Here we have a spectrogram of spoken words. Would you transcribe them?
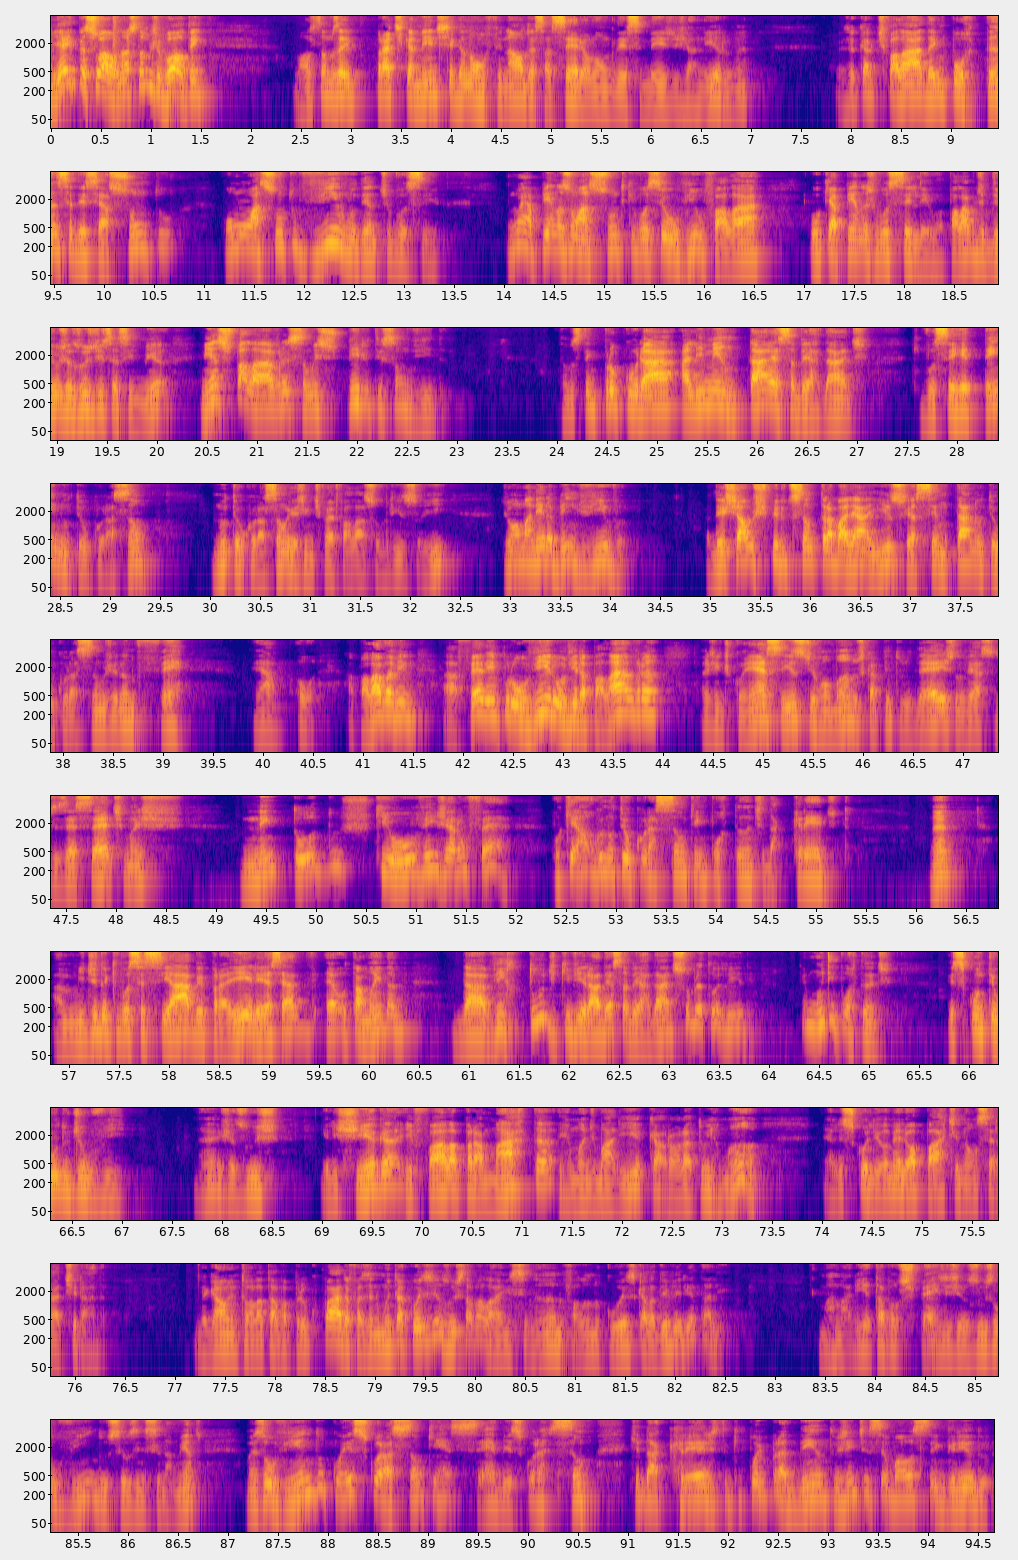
E aí, pessoal, nós estamos de volta, hein? Nós estamos aí praticamente chegando ao final dessa série ao longo desse mês de janeiro, né? Mas eu quero te falar da importância desse assunto como um assunto vivo dentro de você. Não é apenas um assunto que você ouviu falar ou que apenas você leu. A palavra de Deus, Jesus disse assim: Minhas palavras são espírito e são vida. Então você tem que procurar alimentar essa verdade que você retém no teu coração no teu coração, e a gente vai falar sobre isso aí, de uma maneira bem viva. Deixar o Espírito Santo trabalhar isso e assentar no teu coração, gerando fé. É, a, a palavra vem, a fé vem por ouvir, ouvir a palavra. A gente conhece isso de Romanos capítulo 10, no verso 17, mas nem todos que ouvem geram fé, porque é algo no teu coração que é importante, dá crédito, né? À medida que você se abre para ele, esse é, a, é, o tamanho da, da virtude que virá dessa verdade sobre a tua vida. É muito importante esse conteúdo de ouvir. Né? Jesus ele chega e fala para Marta, irmã de Maria, cara, olha, a tua irmã, ela escolheu a melhor parte e não será tirada. Legal? Então ela estava preocupada, fazendo muita coisa, e Jesus estava lá ensinando, falando coisas que ela deveria estar ali. Mas Maria estava aos pés de Jesus ouvindo os seus ensinamentos, mas ouvindo com esse coração que recebe, esse coração que dá crédito, que põe para dentro. Gente, esse é o maior segredo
